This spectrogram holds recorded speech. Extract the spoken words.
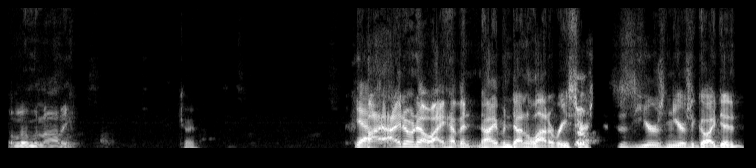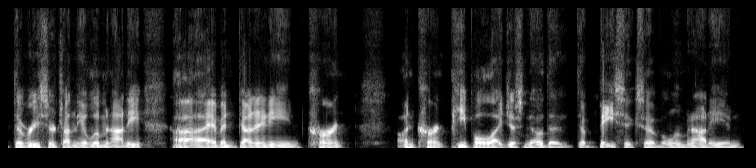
Illuminati. Yeah. I, I don't know. I haven't. I haven't done a lot of research. This is years and years ago. I did the research on the Illuminati. Uh, I haven't done any in current on current people. I just know the the basics of Illuminati and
